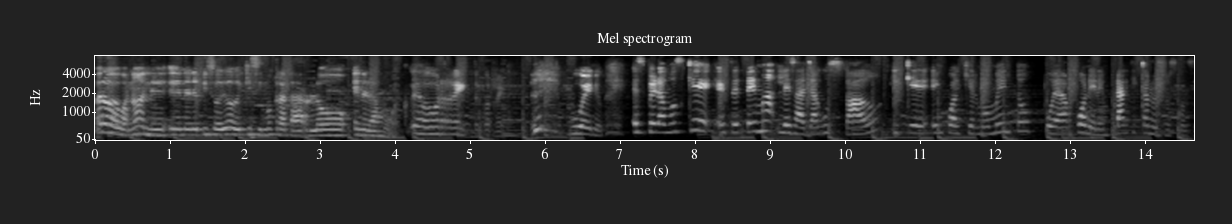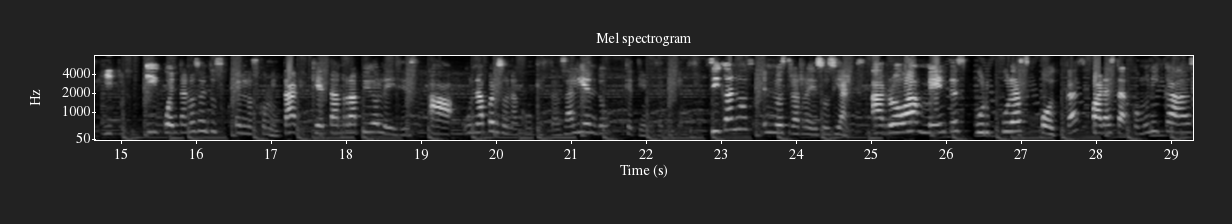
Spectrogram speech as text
Pero bueno, en el, episodio de hoy quisimos tratarlo en el amor. Correcto, correcto. Bueno, esperamos que este tema les haya gustado y que en cualquier momento puedan poner en práctica nuestros consejitos. Y cuéntanos en, tus, en los comentarios qué tan rápido le dices a una persona con que están saliendo que tienes epilepsia. Síganos en nuestras redes sociales, arroba Mentes Púrpuras Podcast, para estar comunicadas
